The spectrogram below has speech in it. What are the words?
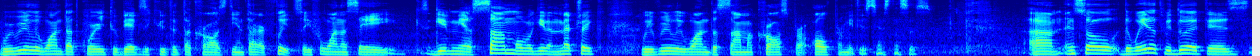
we really want that query to be executed across the entire fleet. So if we want to say, give me a sum over a given metric, we really want the sum across all Prometheus instances. Um, and so the way that we do it is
